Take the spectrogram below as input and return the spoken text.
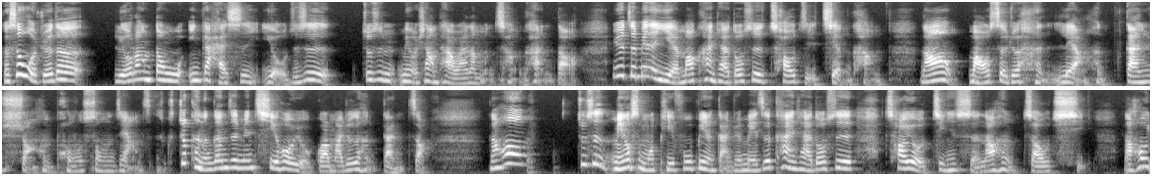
可是我觉得流浪动物应该还是有，只是。就是没有像台湾那么常看到，因为这边的野猫看起来都是超级健康，然后毛色就很亮、很干爽、很蓬松这样子，就可能跟这边气候有关嘛，就是很干燥，然后就是没有什么皮肤病的感觉，每只看起来都是超有精神，然后很朝气，然后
